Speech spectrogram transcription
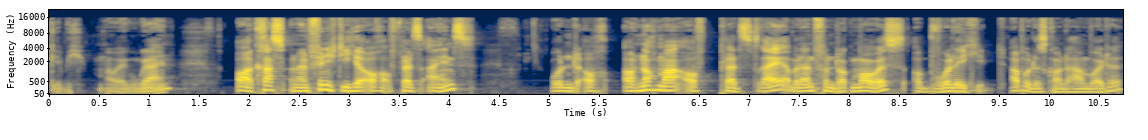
gebe ich mal bei Google ein. Oh, krass. Und dann finde ich die hier auch auf Platz 1 und auch, auch nochmal auf Platz 3, aber dann von Doc Morris, obwohl ich Apo-Discounter haben wollte.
